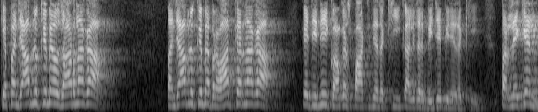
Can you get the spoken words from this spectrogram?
ਕਿ ਪੰਜਾਬ ਨੂੰ ਕਿਵੇਂ ਉਜਾੜਨਾਗਾ ਪੰਜਾਬ ਨੂੰ ਕਿਵੇਂ ਬਰਬਾਦ ਕਰਨਾਗਾ, ਇਹ ਦਿਨੀ ਕਾਂਗਰਸ ਪਾਰਟੀ ਨੇ ਰੱਖੀ, ਅਕਾਲੀ ਦਲ ਬੀਜੇਪੀ ਨੇ ਰੱਖੀ। ਪਰ ਲੇਕਿਨ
